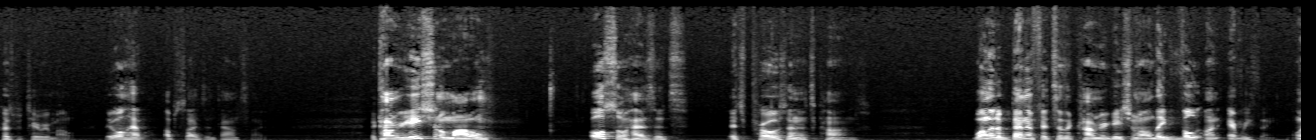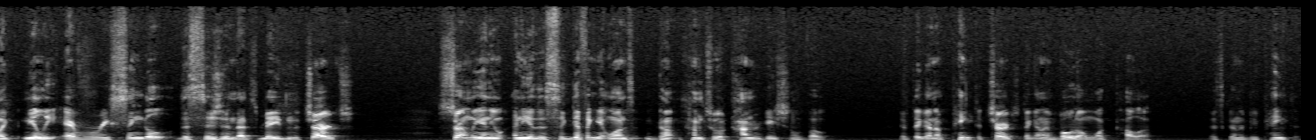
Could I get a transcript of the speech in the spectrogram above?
Presbyterian model. They all have upsides and downsides. The congregational model also has its, its pros and its cons. One of the benefits of the congregational model, they vote on everything like nearly every single decision that's made in the church, certainly any, any of the significant ones come to a congregational vote. If they're going to paint the church, they're going to vote on what color it's going to be painted.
